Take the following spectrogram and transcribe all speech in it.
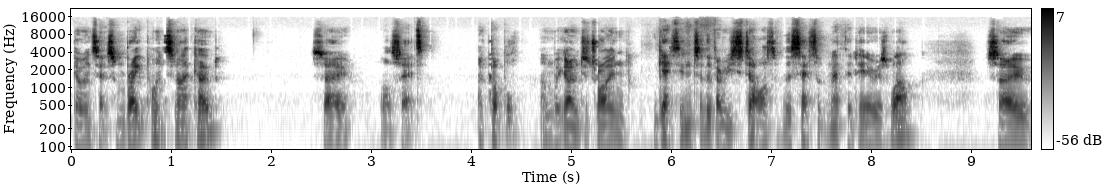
go and set some breakpoints in our code. So we'll set a couple and we're going to try and get into the very start of the setup method here as well. So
